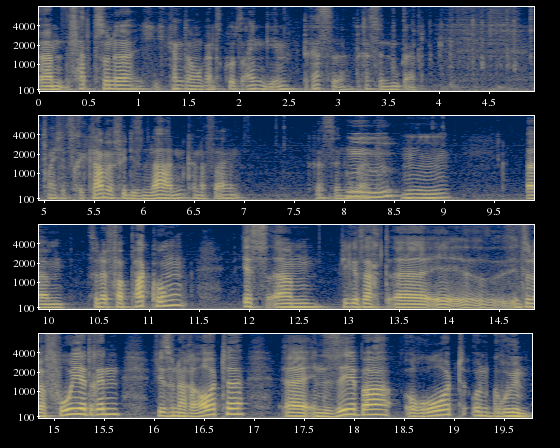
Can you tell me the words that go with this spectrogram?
Ähm, es hat so eine, ich, ich kann da mal ganz kurz eingeben. Dresse, Dresse Nougat. Mache ich jetzt Reklame für diesen Laden, kann das sein? Dresse Nougat. Mhm. Ähm, so eine Verpackung ist, ähm, wie gesagt, äh, in so einer Folie drin, wie so eine Raute, äh, in Silber, Rot und Grün.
